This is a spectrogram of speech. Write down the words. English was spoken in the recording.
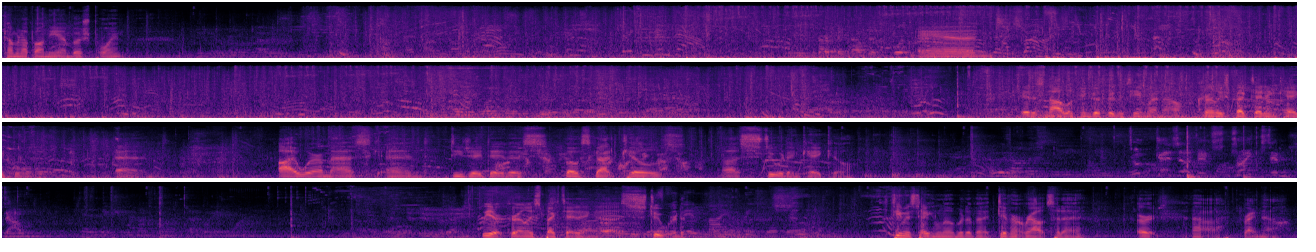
Coming up on the ambush point. We need to start picking up this fourth. And it is not looking good for the team right now. Currently spectating K Cool and I wear a mask and DJ Davis both got kills. Uh, Stewart and K kill. We are currently spectating uh, reach. The team is taking a little bit of a different route today, or uh, right now.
